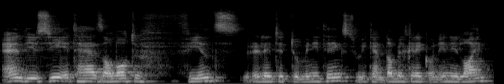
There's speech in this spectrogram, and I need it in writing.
And you see it has a lot of fields related to many things. We can double click on any line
